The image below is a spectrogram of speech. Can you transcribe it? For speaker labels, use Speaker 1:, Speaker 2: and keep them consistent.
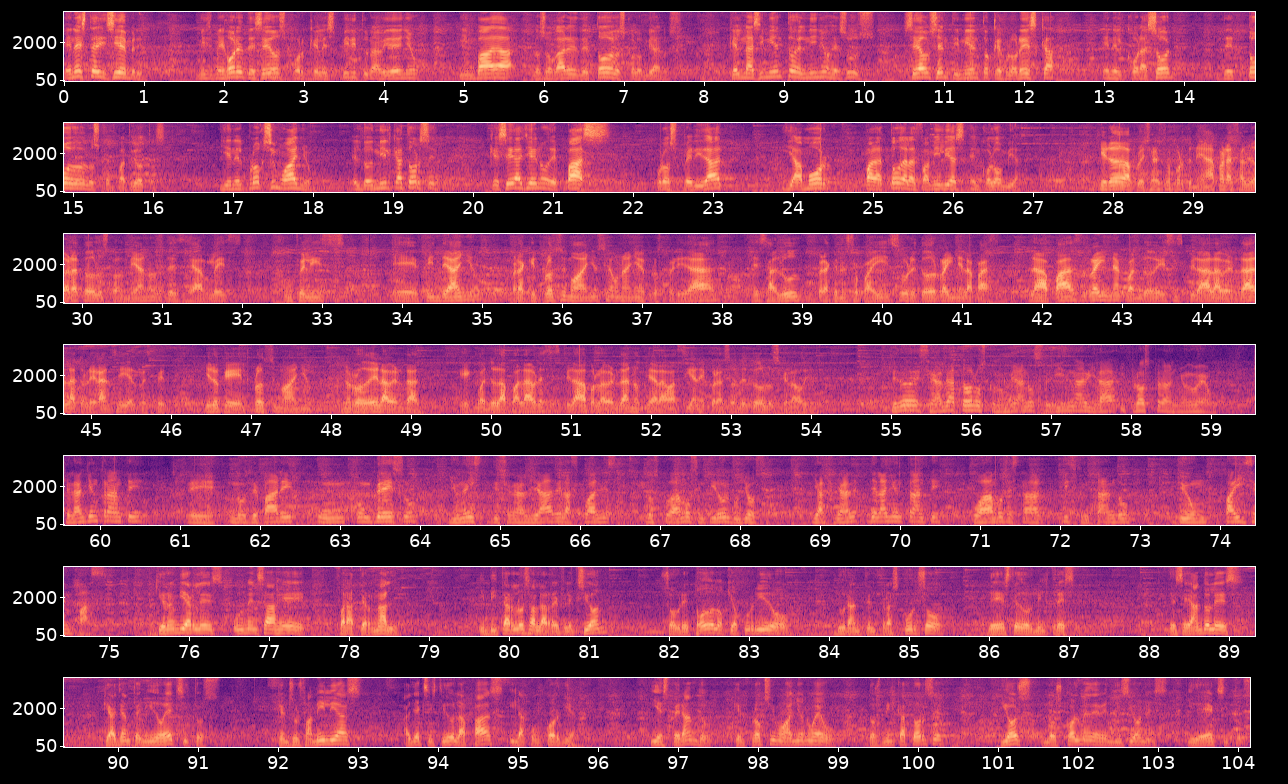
Speaker 1: En este diciembre, mis mejores deseos porque el espíritu navideño invada los hogares de todos los colombianos. Que el nacimiento del niño Jesús sea un sentimiento que florezca en el corazón de todos los compatriotas. Y en el próximo año, el 2014, que sea lleno de paz, prosperidad y amor para todas las familias en Colombia.
Speaker 2: Quiero aprovechar esta oportunidad para saludar a todos los colombianos, desearles un feliz eh, fin de año, para que el próximo año sea un año de prosperidad, de salud, para que nuestro país sobre todo reine la paz. La paz reina cuando es inspirada la verdad, la tolerancia y el respeto. Quiero que el próximo año nos rodee la verdad, que cuando la palabra es inspirada por la verdad no quedará vacía en el corazón de todos los que la oyen.
Speaker 3: Quiero desearle a todos los colombianos feliz Navidad y próspero Año Nuevo. Que el año entrante eh, nos depare un congreso y una institucionalidad de las cuales nos podamos sentir orgullosos y al final del año entrante podamos estar disfrutando de un país en paz.
Speaker 4: Quiero enviarles un mensaje fraternal, invitarlos a la reflexión sobre todo lo que ha ocurrido durante el transcurso de este 2013, deseándoles que hayan tenido éxitos, que en sus familias haya existido la paz y la concordia y esperando que el próximo año nuevo, 2014, Dios los colme de bendiciones y de éxitos.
